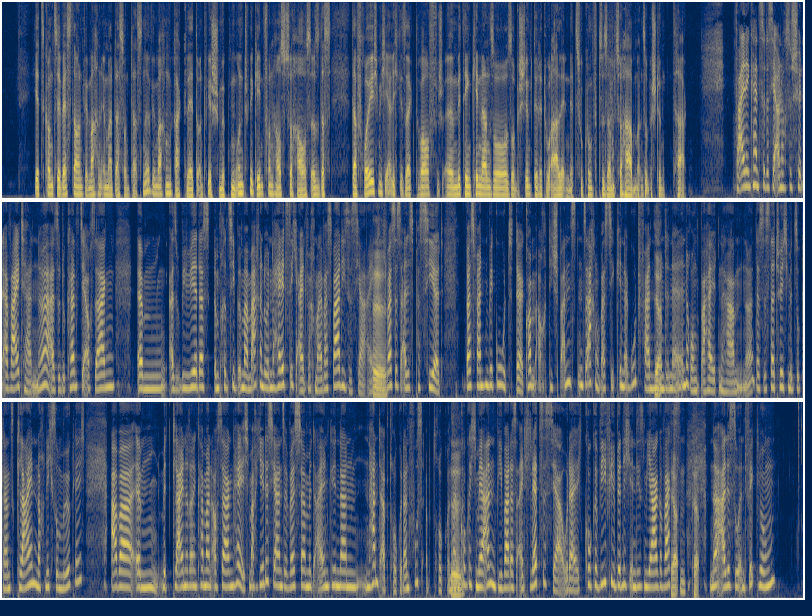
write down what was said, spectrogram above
jetzt kommt Silvester und wir machen immer das und das, ne? Wir machen Raclette und wir schmücken und wir gehen von Haus zu Haus. Also das, da freue ich mich ehrlich gesagt drauf, äh, mit den Kindern so, so bestimmte Rituale in der Zukunft zusammen zu haben an so bestimmten Tagen. Vor allen Dingen kannst du das ja auch noch so schön erweitern. Ne? Also du kannst ja auch sagen, ähm, also wie wir das im Prinzip immer machen, du unterhältst dich einfach mal. Was war dieses Jahr eigentlich? Äh. Was ist alles passiert? Was fanden wir gut? Da kommen auch die spannendsten Sachen, was die Kinder gut fanden ja. und in Erinnerung behalten haben. Ne? Das ist natürlich mit so ganz kleinen noch nicht so möglich, aber ähm, mit kleineren kann man auch sagen, hey, ich mache jedes Jahr ein Silvester mit allen Kindern einen Handabdruck oder einen Fußabdruck und dann mhm. gucke ich mir an, wie war das eigentlich letztes Jahr oder ich gucke, wie viel bin ich in diesem Jahr gewachsen. Ja, ja. Ne? Alles so Entwicklungen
